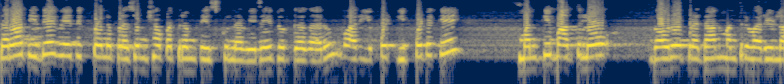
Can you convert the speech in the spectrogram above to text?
తర్వాత ఇదే వేదిక పైన ప్రశంసా పత్రం తీసుకున్న విజయ్ దుర్గా గారు వారు ఇప్పటి ఇప్పటికే మన్ కీ బాత్లో గౌరవ గౌరవ ప్రధానమంత్రి వర్యుల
